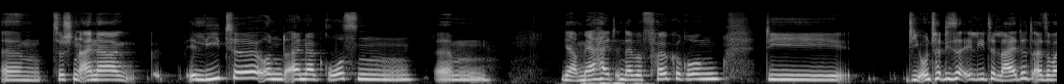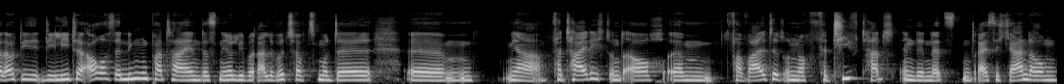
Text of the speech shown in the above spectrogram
ähm, zwischen einer Elite und einer großen ähm, ja, Mehrheit in der Bevölkerung, die die unter dieser Elite leidet, also weil auch die, die Elite auch aus den linken Parteien das neoliberale Wirtschaftsmodell ähm, ja, verteidigt und auch ähm, verwaltet und noch vertieft hat in den letzten 30 Jahren. Darum,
